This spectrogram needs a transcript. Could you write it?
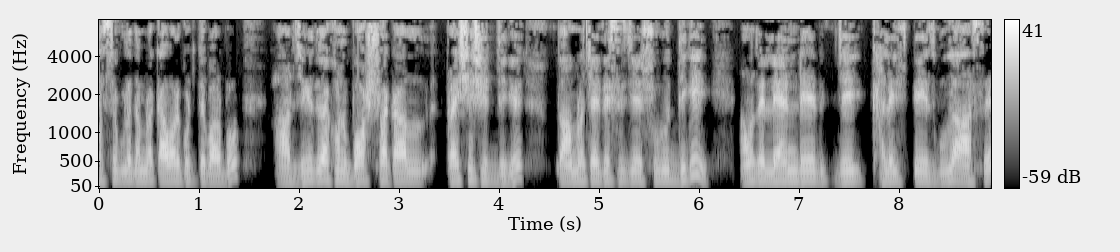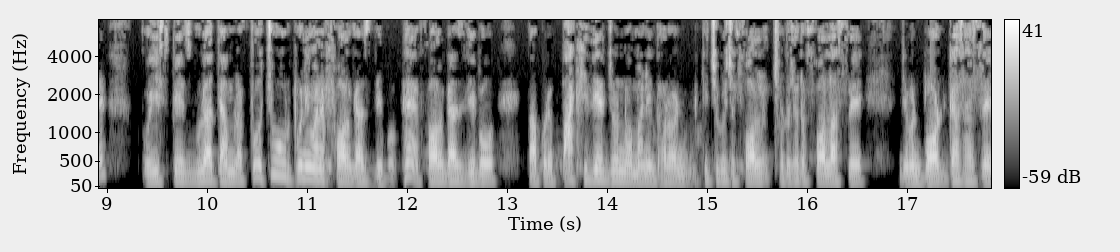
আছে ওগুলোতে আমরা কাভার করতে পারব। আর যেহেতু এখন বর্ষাকাল প্রায় শেষের দিকে, তো আমরা চাইতেছি যে শুরুর দিকেই আমাদের ল্যান্ডের যে খালি স্পেসগুলো আছে ওই স্পেস গুলাতে আমরা প্রচুর পরিমাণে ফল গাছ দিব। হ্যাঁ ফল গাছ দিব। তারপরে পাখিদের জন্য মানে ধরুন কিছু কিছু ফল, ছোট ছোট ফল আছে, যেমন বট গাছ আছে,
